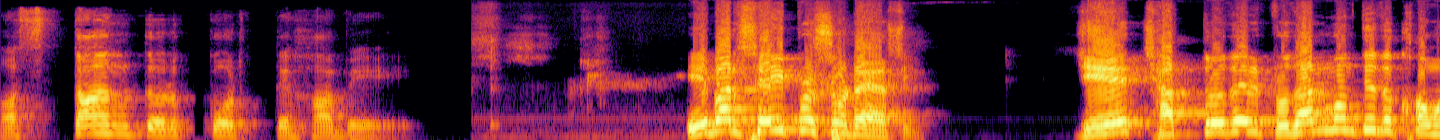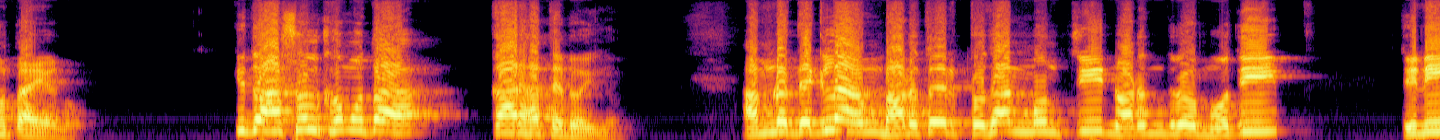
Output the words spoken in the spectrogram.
হস্তান্তর করতে হবে। এবার সেই প্রশ্নটায় আসি। যে ছাত্রদের প্রধানমন্ত্রী তো ক্ষমতায় এলো। কিন্তু আসল ক্ষমতা কার হাতে রইল? আমরা দেখলাম ভারতের প্রধানমন্ত্রী নরেন্দ্র মোদী, তিনি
